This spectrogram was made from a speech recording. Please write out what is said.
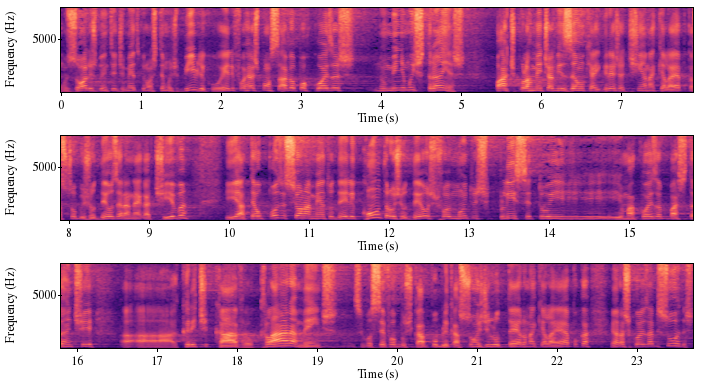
os olhos do entendimento que nós temos bíblico, ele foi responsável por coisas, no mínimo, estranhas. Particularmente a visão que a igreja tinha naquela época sobre os judeus era negativa, e até o posicionamento dele contra os judeus foi muito explícito e, e uma coisa bastante a, a, criticável, claramente. Se você for buscar publicações de Lutero naquela época, eram as coisas absurdas.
